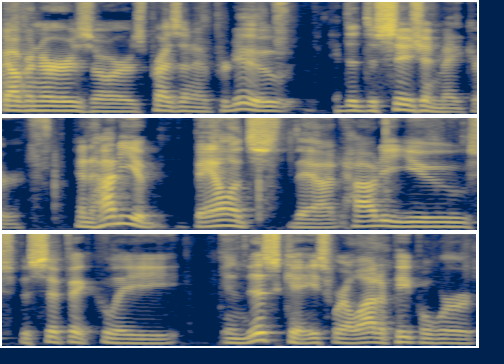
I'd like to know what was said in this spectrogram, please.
governors or as president of Purdue, the decision maker. And how do you balance that? How do you specifically, in this case, where a lot of people were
